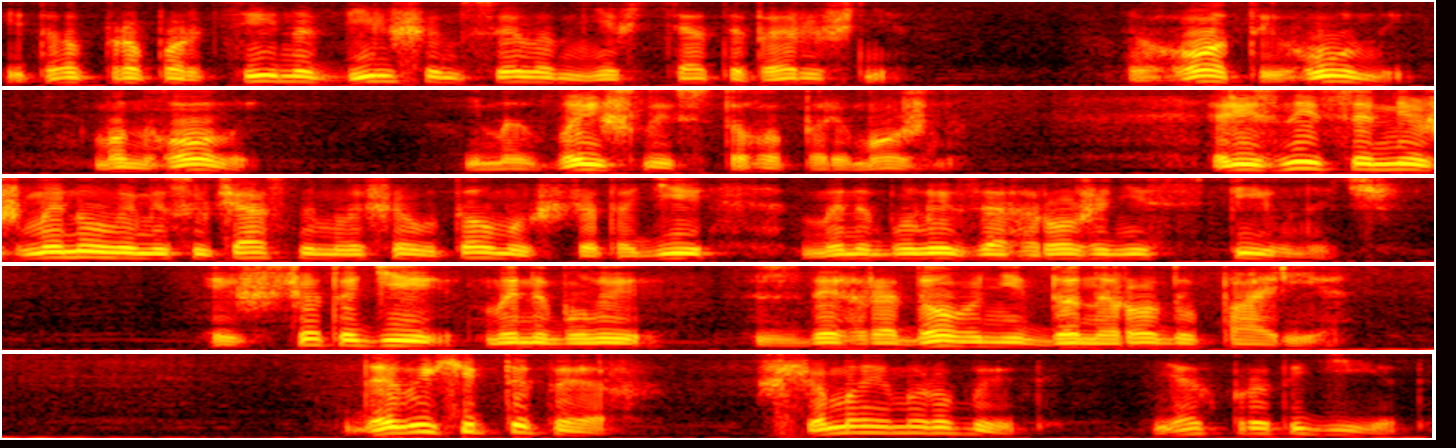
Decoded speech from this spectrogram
і то пропорційно більшим силам, ніж ця теперішня. Готи, гуни, монголи. І ми вийшли з того переможно. Різниця між минулим і сучасним лише в тому, що тоді ми не були загрожені з півночі. І що тоді ми не були здеградовані до народу парія. Де вихід тепер? Що маємо робити? Як протидіяти?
